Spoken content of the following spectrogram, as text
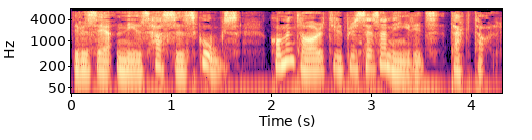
det vill säga Nils Hasselskogs, kommentar till prinsessan Ingrids tacktal.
